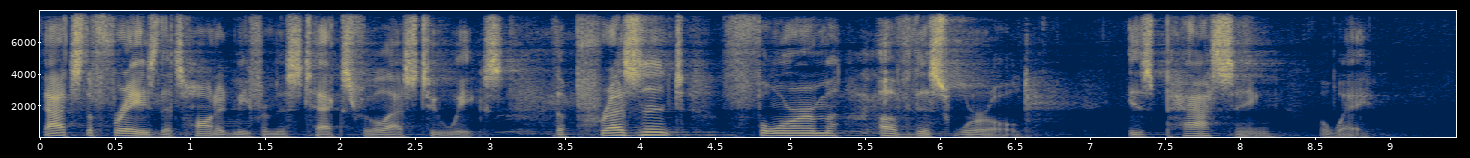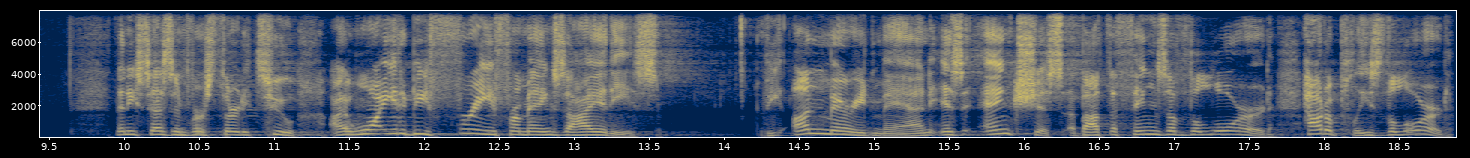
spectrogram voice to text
That's the phrase that's haunted me from this text for the last two weeks. The present form of this world is passing away. Then he says in verse 32 I want you to be free from anxieties. The unmarried man is anxious about the things of the Lord, how to please the Lord.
